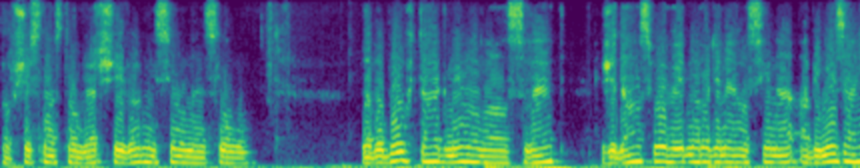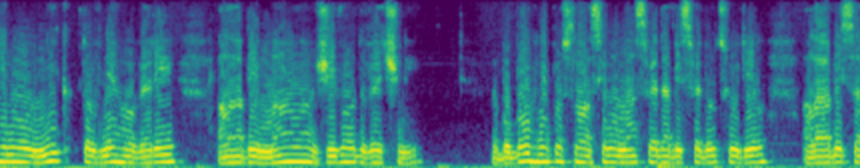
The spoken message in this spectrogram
v 16. verši veľmi silné slovo. Lebo Boh tak miloval svet, že dal svojho jednorodeného syna, aby nezahynul nik, kto v Neho verí, ale aby mal život väčší. Lebo Boh neposlal syna na svet, aby svet odsúdil, ale aby sa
